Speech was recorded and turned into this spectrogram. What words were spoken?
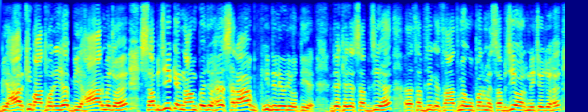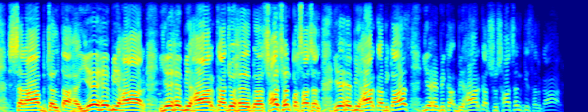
बिहार की बात हो रही है। बिहार में जो है, सब्ज़ी के नाम पे जो है, शराब की डिलीवरी होती है। देखिए, ये सब्ज़ी है सब्ज़ी के साथ में ऊपर में सब्ज़ी और नीचे जो है, शराब चलता है। ये है बिहार, ये है बिहार का जो है शासन प्रशासन। ये है बिहार का विकास, ये है बिहार का सुशासन की सरकार।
